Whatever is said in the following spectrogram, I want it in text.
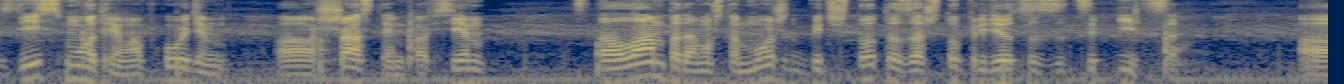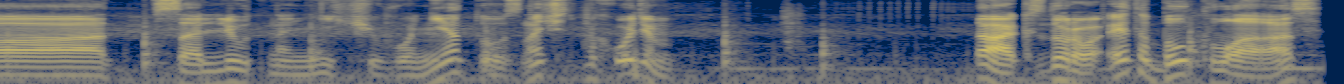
Здесь смотрим, обходим, а, шастаем по всем столам, потому что может быть что-то, за что придется зацепиться. А, абсолютно ничего нету. Значит, выходим. Так, здорово. Это был класс.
